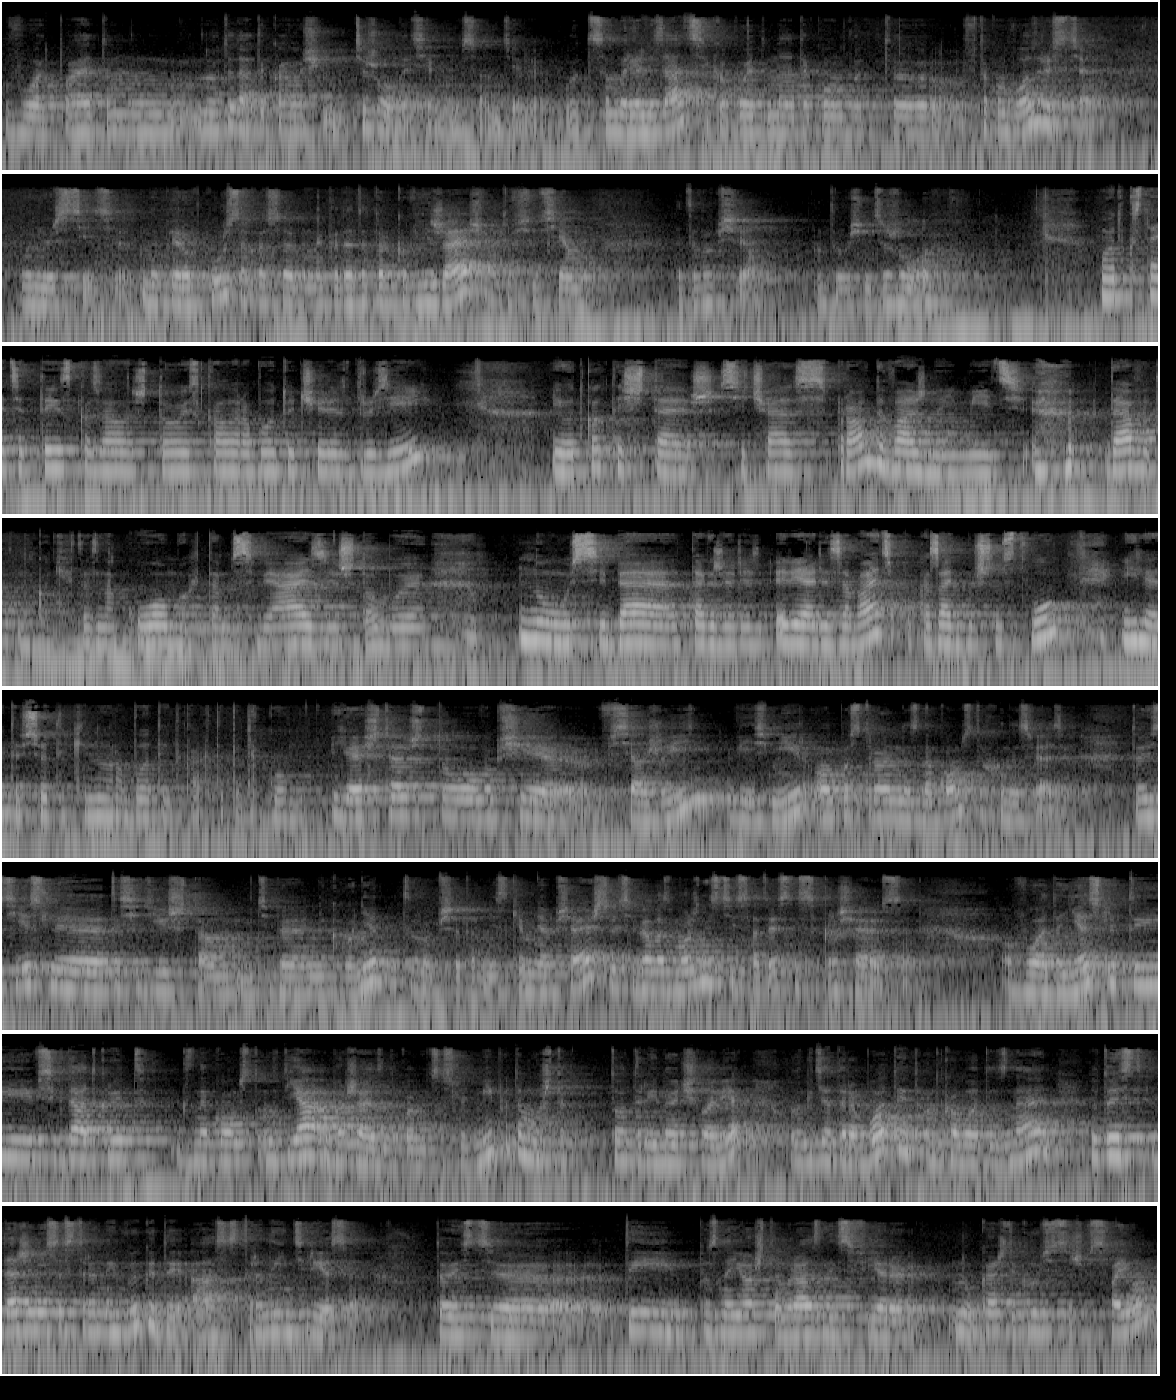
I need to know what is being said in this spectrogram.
Вот, поэтому, ну, это да, такая очень тяжелая тема на самом деле. Вот самореализации какой-то на таком вот, э, в таком возрасте в университете, на первых курсах особенно, когда ты только въезжаешь в эту всю тему, это вообще, это очень тяжело. Вот, кстати, ты сказала, что искала работу через друзей. И вот как ты считаешь, сейчас правда важно иметь, да, вот ну, каких-то знакомых, там, связи, чтобы, ну, себя также ре- реализовать, показать большинству, или это все-таки, ну, работает как-то по-другому? Я считаю, что вообще вся жизнь, весь мир, он построен на знакомствах и на связях. То есть, если ты сидишь там, у тебя никого нет, вообще там ни с кем не общаешься, у тебя возможности, соответственно, сокращаются. Вот. А если ты всегда открыт к знакомству... Вот я обожаю знакомиться с людьми, потому что тот или иной человек, он где-то работает, он кого-то знает. Ну, то есть даже не со стороны выгоды, а со стороны интереса. То есть э, ты познаешь там разные сферы, ну, каждый крутится же в своем,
